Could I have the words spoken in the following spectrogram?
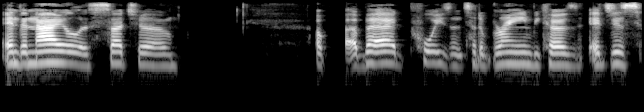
in denial is such a a, a bad poison to the brain because it just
